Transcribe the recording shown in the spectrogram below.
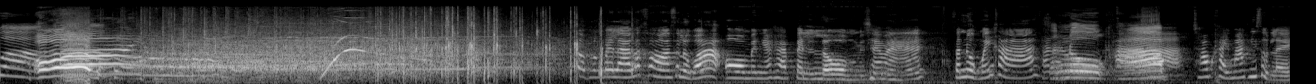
กว่า โอมจบลงไปแล้วละครสรุปว่าโอมเป็นไงคะเป็นลมใช่ไหมสนุกไหมคะ สนุกครับ ชอบใครมากที่สุดเลย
